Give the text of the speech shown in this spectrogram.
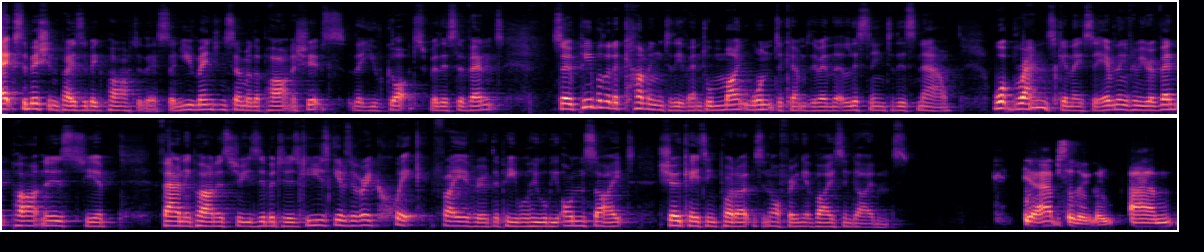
exhibition plays a big part of this, and you've mentioned some of the partnerships that you've got for this event. So people that are coming to the event or might want to come to the event that are listening to this now, what brands can they see? Everything from your event partners to your founding partners to exhibitors. Can you just give us a very quick flavour of the people who will be on site showcasing products and offering advice and guidance? Yeah, absolutely. Um,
